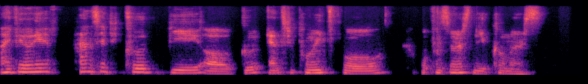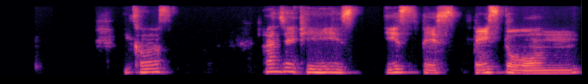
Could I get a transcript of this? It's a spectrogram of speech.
I believe HANJP could be a good entry point for open source newcomers because HANJP is, is based, based on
